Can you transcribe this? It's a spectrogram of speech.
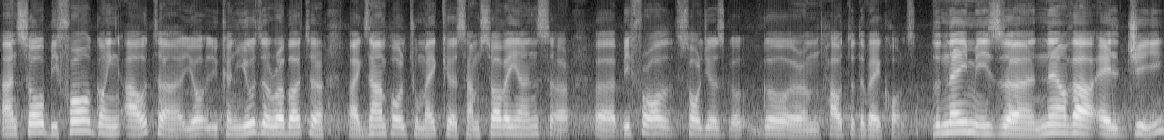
and so before going out, you, you, can use the robot, for example, to make some surveillance before soldiers go, go um, out of the vehicles. The name is Nerva LG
